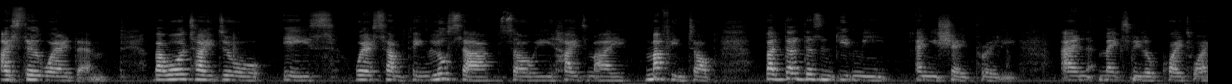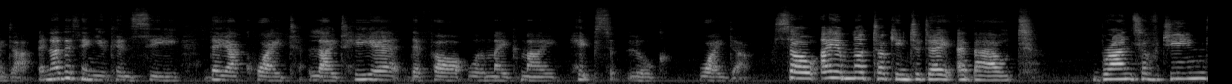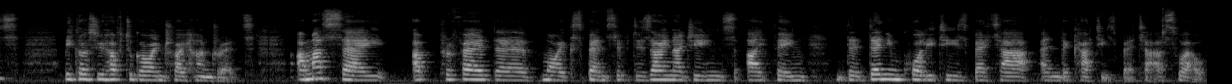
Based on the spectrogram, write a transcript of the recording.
I still wear them but what I do is wear something looser so it hides my muffin top but that doesn't give me any shape really and makes me look quite wider. Another thing you can see they are quite light here therefore will make my hips look wider. So I am not talking today about brands of jeans because you have to go and try hundreds. I must say I prefer the more expensive designer jeans. I think the denim quality is better and the cut is better as well.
